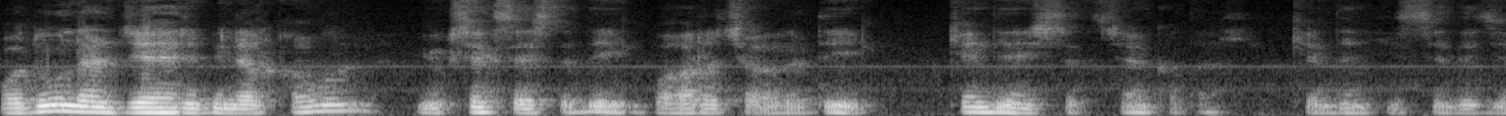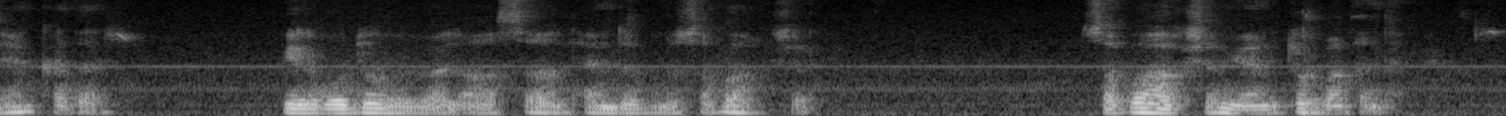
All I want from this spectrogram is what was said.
Ve dûnel cehri kavul yüksek sesle değil, bağıra çağıra değil, kendini hissedeceğin kadar, kendini hissedeceğin kadar bil gudu vel asal hem de bunu sabah akşam. Sabah akşam yani durmadan demektir.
